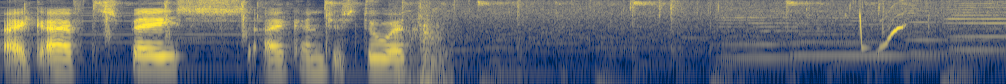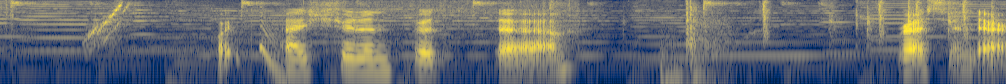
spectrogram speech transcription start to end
Like, I have the space, I can just do it I shouldn't put the rest in there.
